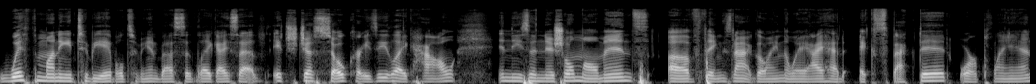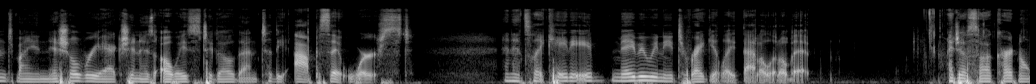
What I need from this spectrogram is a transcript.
with money to be able to be invested. Like I said, it's just so crazy, like how in these initial moments of things not going the way I had expected or planned, my initial reaction is always to go then to the opposite worst. And it's like, Kaytie, maybe we need to regulate that a little bit. I just saw a cardinal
